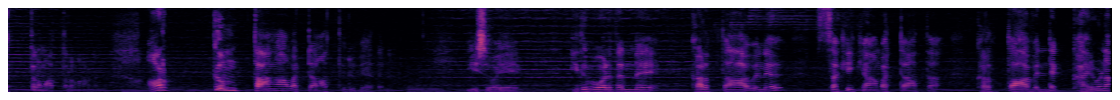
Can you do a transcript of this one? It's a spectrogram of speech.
എത്രമാത്രമാണ്. ആർക്കും താങ്ങാൻ പറ്റാത്തൊരു വേദന. ഈശോയെ ഇതുപോലെ തന്നെ കർത്താവിന് സഹിക്കാൻ പറ്റാത്ത കർത്താവിന്റെ കരുണ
